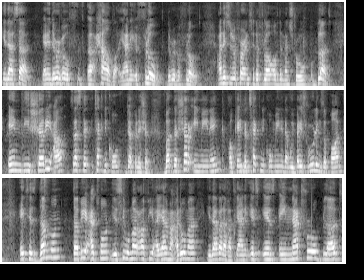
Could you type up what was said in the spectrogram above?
idasal, yani the river uh, hada, yani it flowed, the river flowed. And this is referring to the flow of the menstrual blood. In the Sharia, that's the technical definition. But the Shari meaning, okay, the technical meaning that we base rulings upon, it is damun tabi'atun yusibu mar'a fi ayam ma'luma idha balagat. Yani it is a natural blood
